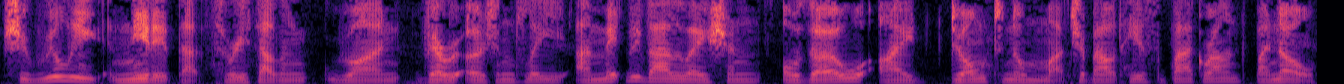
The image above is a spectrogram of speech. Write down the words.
She really needed that three thousand yuan very urgently. I made the evaluation, although I don't know much about his background, but no,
